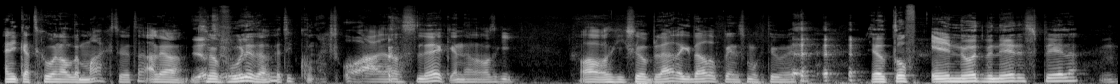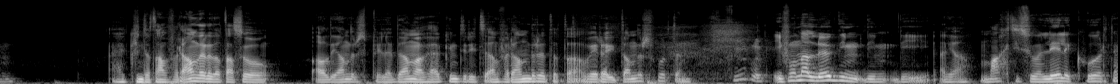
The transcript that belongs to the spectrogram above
En ik had gewoon al de macht, weet je. Allee, ja, Ja, zo dat, weet je. Ik kon echt, wow, dat is leuk. En dan was ik, oh, was ik zo blij dat ik dat opeens mocht doen, weet je. Heel tof, één noot beneden spelen. Mhm. En je kunt dat dan veranderen, dat dat zo... Al die anderen spelen dat, maar jij kunt er iets aan veranderen, dat dat weer iets anders wordt. En Tuurlijk. ik vond dat leuk, die... die, die ah ja, macht is zo'n lelijk woord, hè.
